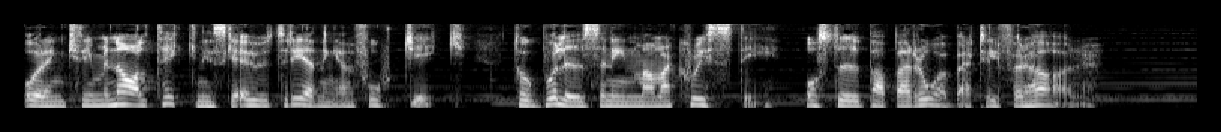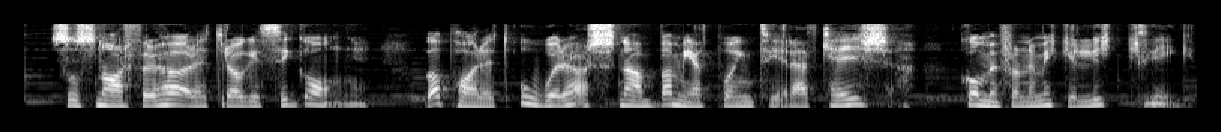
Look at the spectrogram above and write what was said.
och den kriminaltekniska utredningen fortgick tog polisen in mamma Christie och styvpappa Robert till förhör. Så snart förhöret dragits igång var paret oerhört snabba med att poängtera att Keisha kommer från en mycket lycklig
